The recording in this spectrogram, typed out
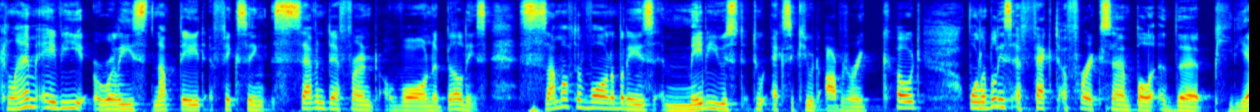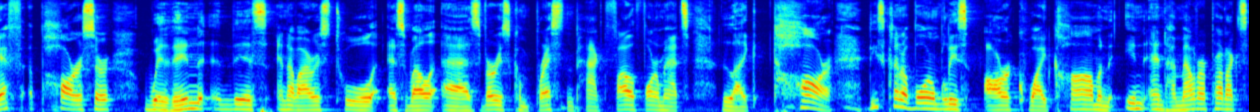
ClamAV released an update fixing seven different vulnerabilities. Some of the vulnerabilities may be used to execute arbitrary code. Vulnerabilities affect, for example, the PDF parser within this antivirus tool, as well as various compressed and packed file formats like tar. These kind of vulnerabilities are quite common in anti-malware products.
